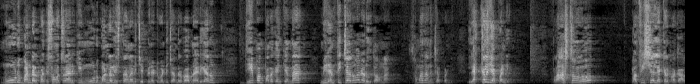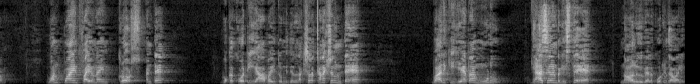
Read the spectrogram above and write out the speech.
మూడు బండలు ప్రతి సంవత్సరానికి మూడు బండలు ఇస్తానని చెప్పినటువంటి చంద్రబాబు నాయుడు గారు దీపం పథకం కింద మీరు ఎంత ఇచ్చారు అని అడుగుతా ఉన్నా. సమాధానం చెప్పండి. లెక్కలు చెప్పండి. రాష్ట్రంలో అఫీషియల్ లెక్కల ప్రకారం one point five nine crores అంటే ఒక కోటి యాభై తొమ్మిది లక్షల కనెక్షన్లు ఉంటే వారికి ఏటా మూడు గ్యాస్ సిలిండర్లు ఇస్తే నాలుగు వేల కోట్లు కావాలి.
